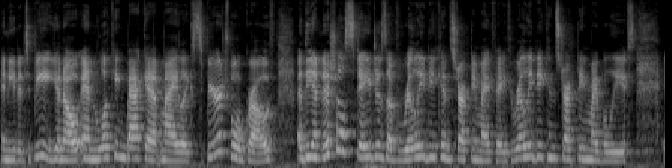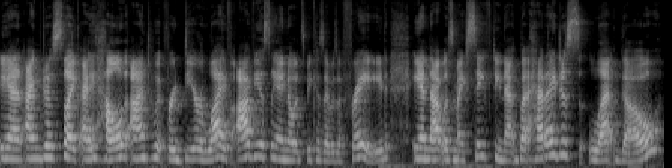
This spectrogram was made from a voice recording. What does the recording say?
it needed to be, you know, and looking back at my like spiritual growth, at the initial stages of really deconstructing my faith, really deconstructing my beliefs, and I'm just like, I held onto it for dear life. Obviously, I know it's because I was afraid and that was my safety net, but had I just let go,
